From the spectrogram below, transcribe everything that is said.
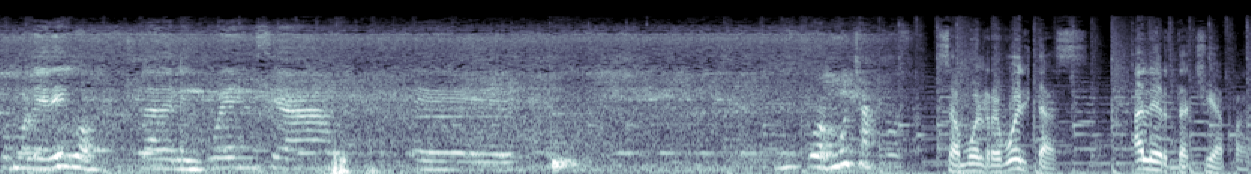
como le digo, la delincuencia, eh, por muchas cosas. Samuel Revueltas, Alerta Chiapas.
